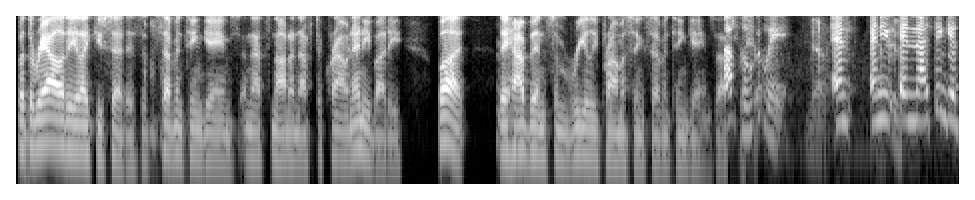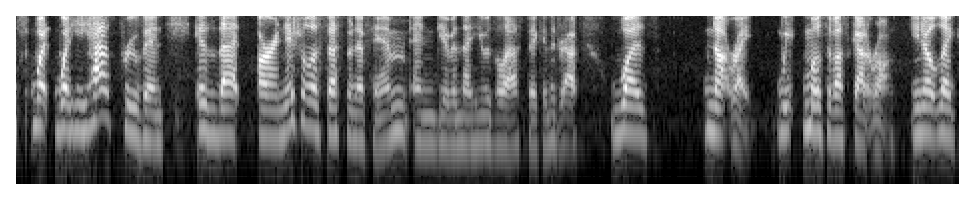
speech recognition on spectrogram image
But the reality like you said is it's 17 games and that's not enough to crown anybody. But they have been some really promising 17 games. Absolutely. Sure. Yeah. And and you and I think it's what what he has proven is that our initial assessment of him, and given that he was the last pick in the draft, was not right. We most of us got it wrong. You know, like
